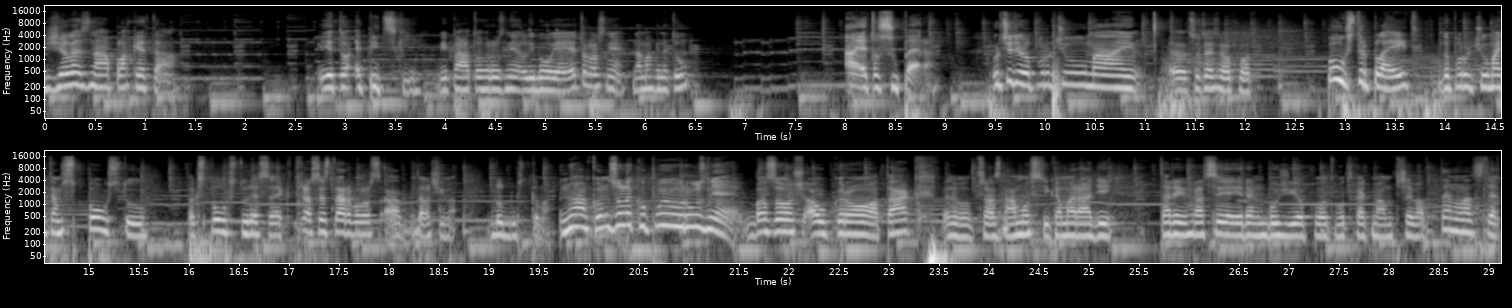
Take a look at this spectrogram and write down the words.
železná plaketa. Je to epický, vypadá to hrozně liboje, je to vlastně na magnetu. A je to super. Určitě doporučuji, mají, uh, co to je za obchod? Poster plate, doporučuji, mají tam spoustu, fakt spoustu desek, třeba se Star Wars a dalšíma blbůstkama. No a konzole kupuju různě, Bazoš, Aukro a tak, nebo třeba známosti, kamarádi. Tady v Hradci je jeden boží obchod, odkaď mám třeba tenhle, ten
